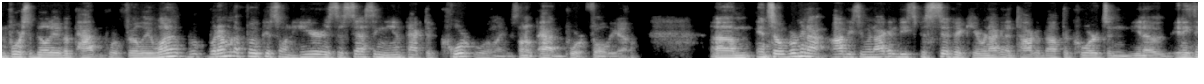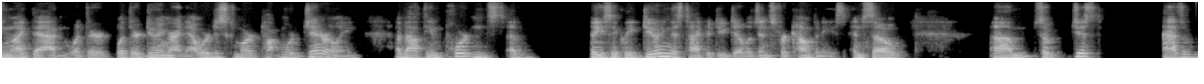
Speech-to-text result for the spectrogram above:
enforceability of a patent portfolio. One, what I'm going to focus on here is assessing the impact of court rulings on a patent portfolio. Um, and so we're going to, obviously, we're not going to be specific here. We're not going to talk about the courts and, you know, anything like that and what they're, what they're doing right now. We're just more, talk more generally about the importance of basically doing this type of due diligence for companies. And so, um, so just as a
